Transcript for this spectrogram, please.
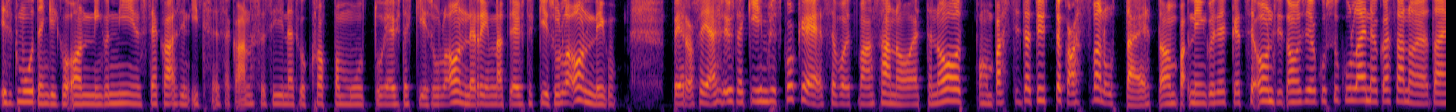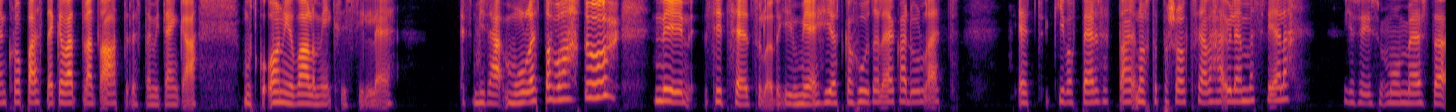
Ja sitten muutenkin, kun on niin, niin sekaisin itsensä kanssa siinä, että kun kroppa muuttuu ja yhtäkkiä sulla on ne rinnat ja yhtäkkiä sulla on niin perse ja yhtäkkiä ihmiset kokee, että sä voit vaan sanoa, että no onpas sitä tyttö kasvanutta, että, onpa, niin kuin, että se on, sit on se joku sukulainen, joka sanoo jotain kropasta eikä välttämättä ajattele sitä mitenkään. Mutta kun on jo valmiiksi silleen, että mitä mulle tapahtuu, niin sitten se, että sulla on jotenkin miehiä, jotka huutelee kadulla, että et kiva perse tai nostapa shortsia vähän ylemmäs vielä. Ja siis mun mielestä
